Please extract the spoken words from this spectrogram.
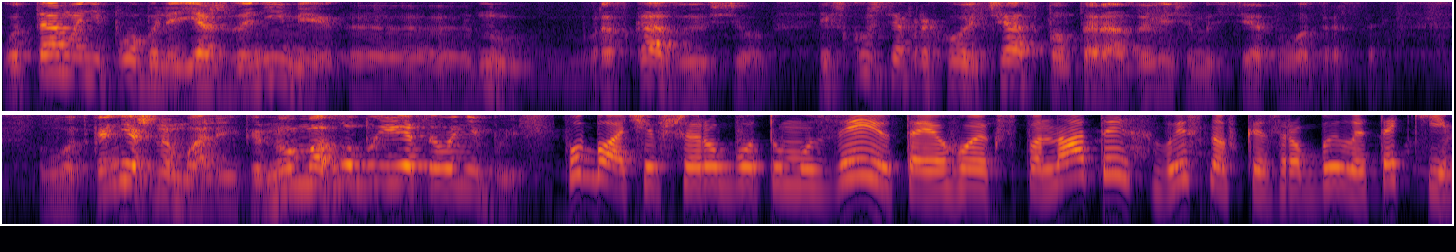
Вот там они побыли, я же за ними, э, ну, рассказываю все. Экскурсия проходит час-полтора, в зависимости от возраста. Вот, конечно, маленькая, но могло бы и этого не быть. Побачивши роботу музею та його експонати, висновки зробили такі:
